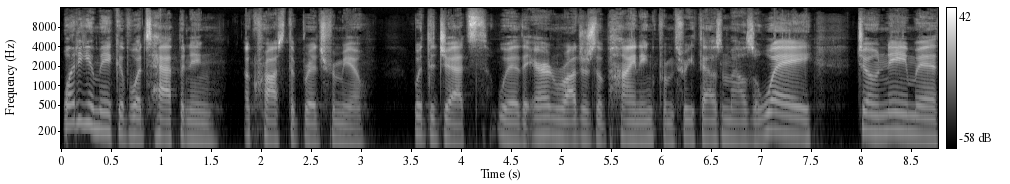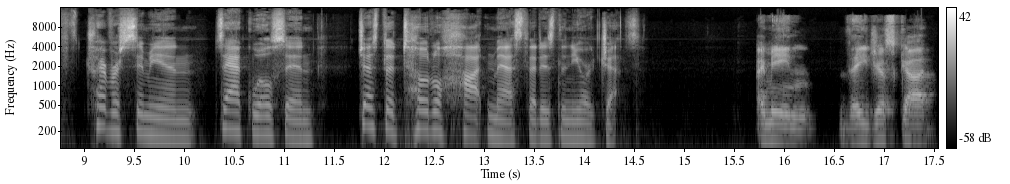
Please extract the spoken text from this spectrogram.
What do you make of what's happening across the bridge from you with the Jets, with Aaron Rodgers opining from 3,000 miles away, Joe Namath, Trevor Siemian, Zach Wilson, just a total hot mess that is the New York Jets? I mean, they just got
